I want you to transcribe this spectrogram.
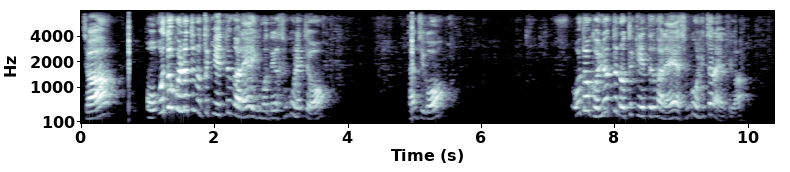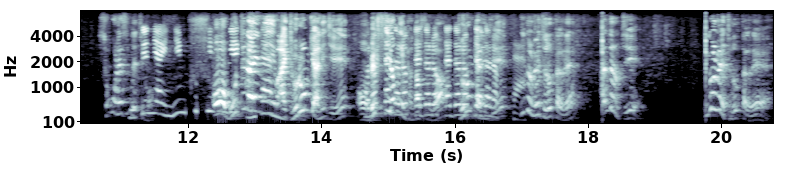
자, 어, 얻어 걸렸든 어떻게 했든 간에, 이거 뭐 내가 성공을 했죠. 단치고. 얻어 걸렸든 어떻게 했든 간에 성공을 했잖아요, 제가. 뭐. 모진야이님 쿠키 어, 감사합니다. 아니, 더러운 게 아니지. 어, 더럽다, 맥스 형님 더럽다, 반갑습니다. 더럽다, 더러운 게 더럽다, 아니지. 더럽다. 이걸 왜 더럽다 그래? 안 더럽지. 이걸 왜 더럽다 그래?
